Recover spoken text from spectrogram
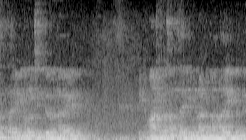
സംസാരിക്കുന്ന ഒരു ചിന്ത ഒന്നും ഉണ്ടാവില്ല പിന്നെ മാഷോട് സംസാരിക്കുമ്പോഴാണ് നമ്മൾ അറിയുന്നത്.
